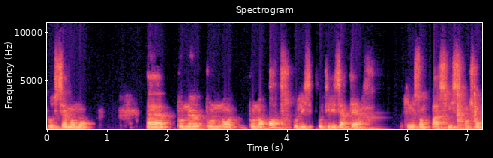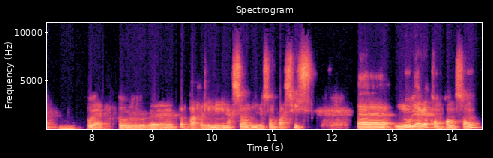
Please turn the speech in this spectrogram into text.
pour ce moment. Euh, pour, nos, pour, nos, pour nos autres utilisateurs qui ne sont pas suisses, franchement, pour, pour, euh, par élimination, ils ne sont pas suisses, euh, nous les récompensons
